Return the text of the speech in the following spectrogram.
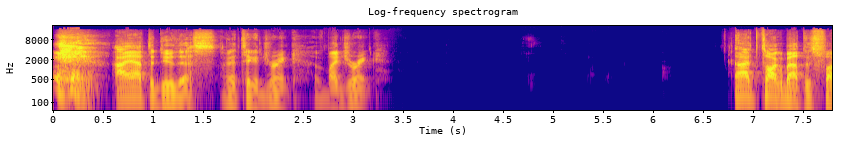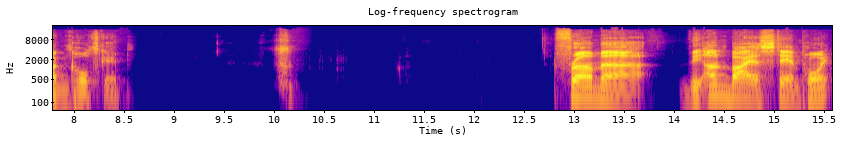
I have to do this. I'm going to take a drink of my drink. I have to talk about this fucking Colts game. From uh, the unbiased standpoint,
